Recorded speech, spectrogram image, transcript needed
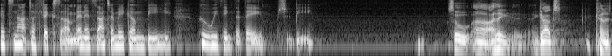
It's not to fix them, and it's not to make them be who we think that they should be. So uh, I think God's kind of.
